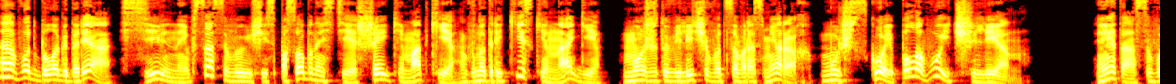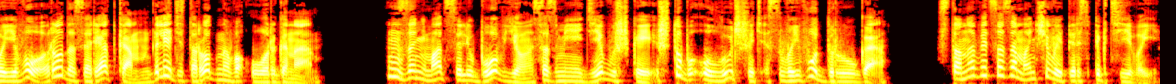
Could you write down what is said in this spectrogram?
А вот благодаря сильной всасывающей способности шейки матки внутри киски Наги может увеличиваться в размерах мужской половой член. Это своего рода зарядка для детородного органа. Заниматься любовью со змеей-девушкой, чтобы улучшить своего друга, становится заманчивой перспективой.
